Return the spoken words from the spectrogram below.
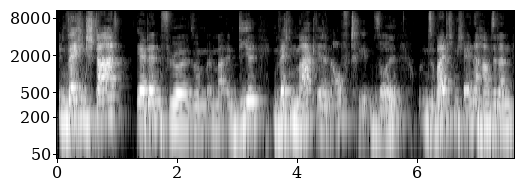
in welchen Staat er denn für so einen, einen Deal, in welchen Markt er denn auftreten soll. Und soweit ich mich erinnere, haben sie dann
